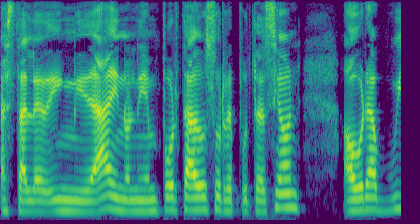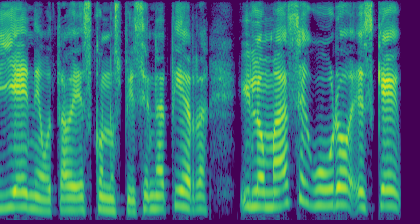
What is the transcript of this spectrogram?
hasta la dignidad y no le ha importado su reputación, ahora viene otra vez con los pies en la tierra y lo más seguro es que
